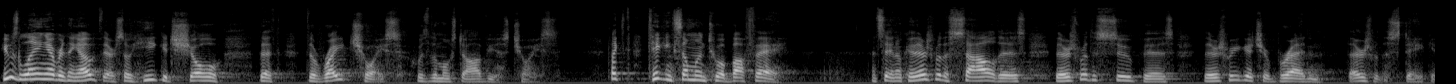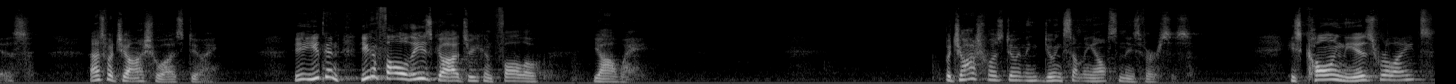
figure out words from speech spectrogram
He was laying everything out there so he could show that the right choice was the most obvious choice. Like taking someone to a buffet and saying, okay, there's where the salad is, there's where the soup is, there's where you get your bread, and there's where the steak is. That's what Joshua is doing. You, you, can, you can follow these gods or you can follow Yahweh. But Joshua is doing, doing something else in these verses. He's calling the Israelites,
